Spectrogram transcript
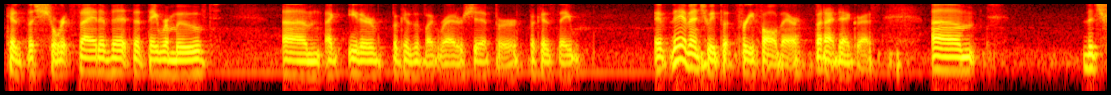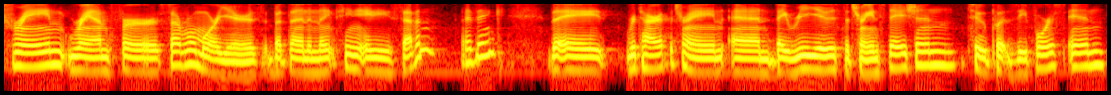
because the short side of it that they removed, um, like either because of like ridership or because they they eventually put free fall there. But I digress. Um, the train ran for several more years, but then in 1987, I think they retired the train and they reused the train station to put Z Force in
